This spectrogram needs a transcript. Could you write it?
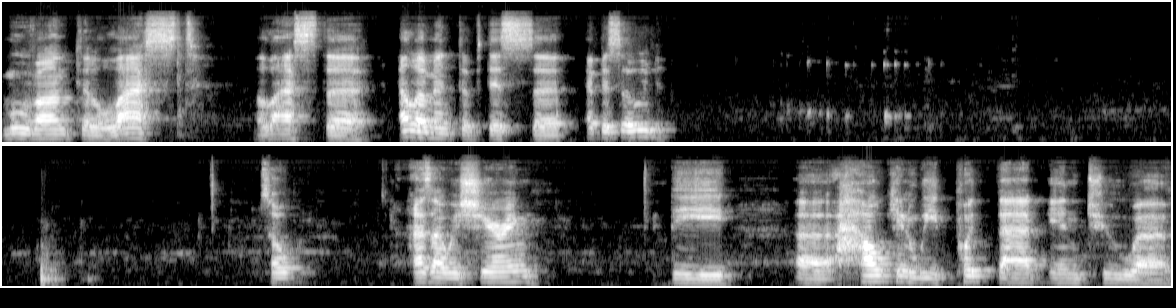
move on to the last the last uh, element of this uh, episode. So, as I was sharing, the uh, how can we put that into uh,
